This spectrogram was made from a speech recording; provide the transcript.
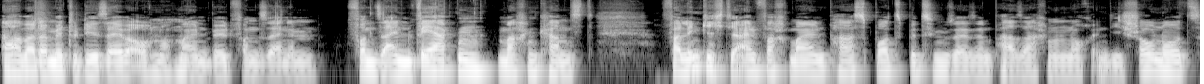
Aber damit du dir selber auch nochmal ein Bild von seinem, von seinen Werken machen kannst, verlinke ich dir einfach mal ein paar Spots beziehungsweise ein paar Sachen noch in die Show Notes.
